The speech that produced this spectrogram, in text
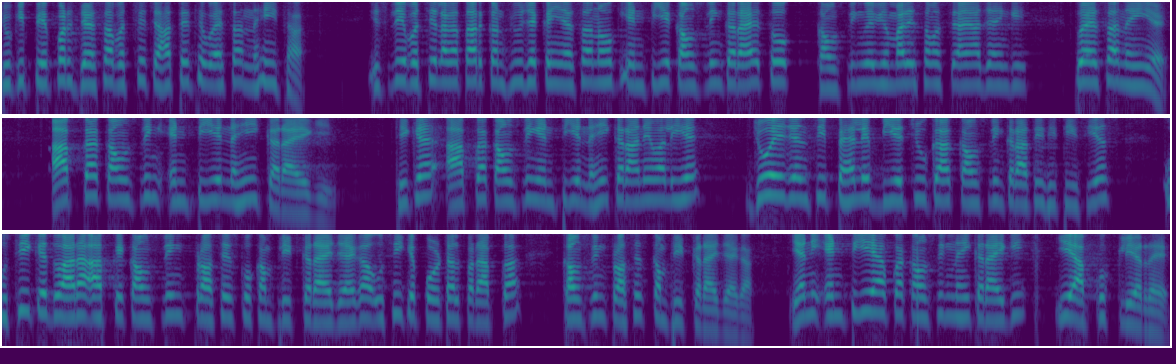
क्योंकि पेपर जैसा बच्चे चाहते थे वैसा नहीं था। इसलिए बच्चे लगातार कंफ्यूज है, कहीं ऐसा ना हो कि एनटीए काउंसलिंग कराए तो काउंसलिंग में भी हमारी समस्याएँ आ जाएँगी। तो ऐसा नहीं है। आपका काउंसलिंग एनटीए नहीं कराएगी। ठीक है? आपका काउंसलिंग एनटीए नहीं कराने वाली है। जो एजेंसी पहले बीएचयू का काउंसलिंग कराती थी टीसीएस उसी के द्वारा आपके काउंसलिंग प्रोसेस को कंप्लीट कराया जाएगा, उसी के पोर्टल पर आपका काउंसलिंग प्रोसेस कंप्लीट कराया जाएगा। यानी एनटीए आपका काउंसलिंग नहीं कराएगी, ये आपको क्लियर रहे।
